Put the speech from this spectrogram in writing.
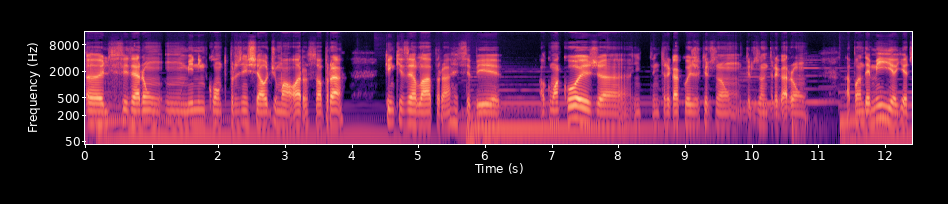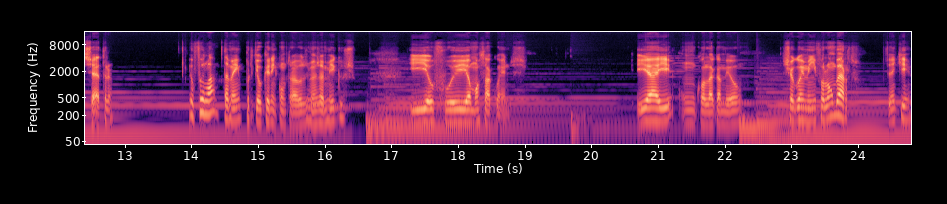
uh, eles fizeram um, um, mini encontro presencial de uma hora só pra quem quiser lá para receber alguma coisa, entregar coisas que eles não, que eles não entregaram na pandemia e etc. Eu fui lá também porque eu queria encontrar os meus amigos e eu fui almoçar com eles. E aí um colega meu chegou em mim e falou Humberto, vem aqui.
